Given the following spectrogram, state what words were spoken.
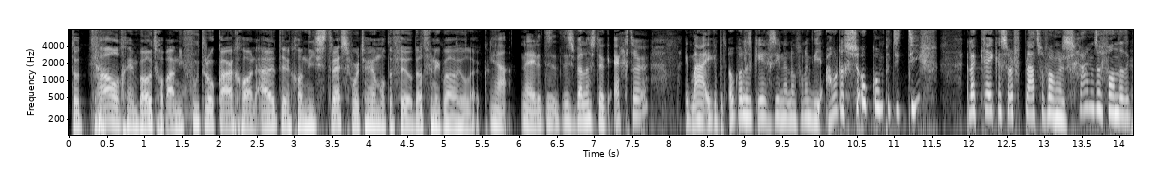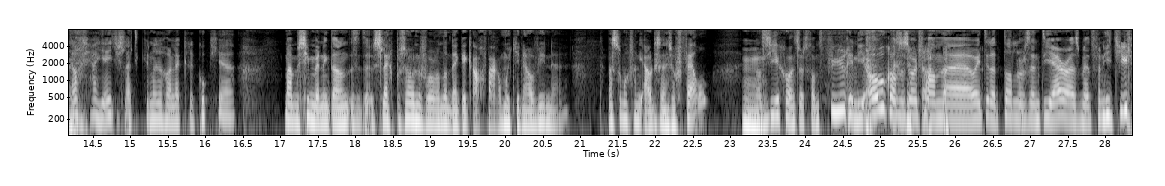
totaal geen boodschap aan. Die voeten elkaar gewoon uit en gewoon die stress wordt helemaal te veel. Dat vind ik wel heel leuk. Ja, nee, het is, het is wel een stuk echter. Ik, maar ik heb het ook wel eens een keer gezien en dan vond ik die ouders zo competitief. En daar kreeg ik een soort plaatsvervangende schaamte van. Dat ik dacht, ja jeetjes, laat die kinderen gewoon lekker een koekje. Maar misschien ben ik dan een slecht persoon ervoor. Want dan denk ik, ach, waarom moet je nou winnen? Maar sommige van die ouders zijn zo fel. Mhm. Dan zie je gewoon een soort van vuur in die ogen. Als een soort van, eh, hoe heet je dat, toddlers en tiaras met van die chili.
